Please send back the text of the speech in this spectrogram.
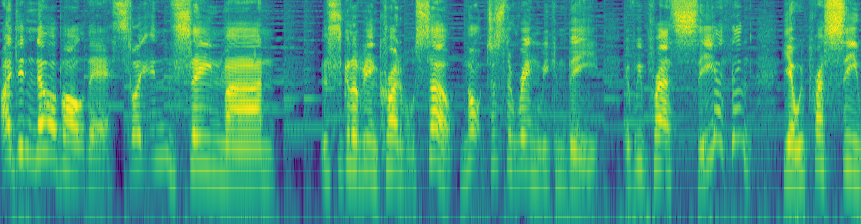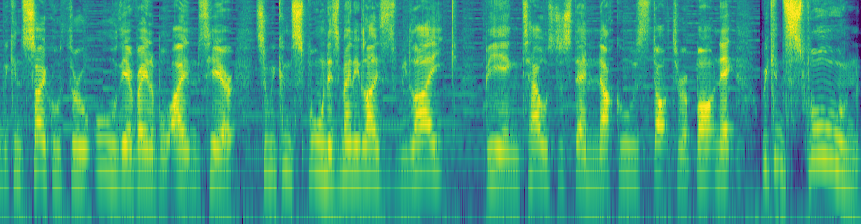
I didn't know about this. Like, insane, man. This is going to be incredible. So, not just the ring we can be. If we press C, I think? Yeah, we press C, we can cycle through all the available items here. So we can spawn as many lights as we like being Tails Just Then Knuckles, Dr. Robotnik. We can spawn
